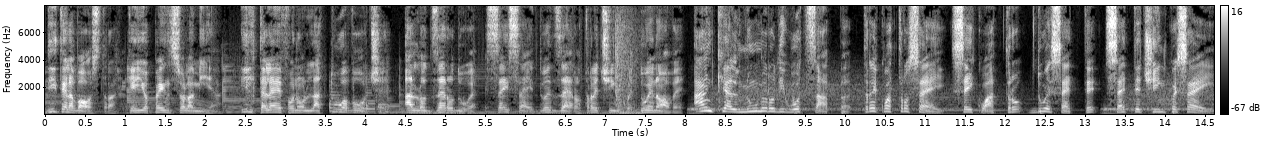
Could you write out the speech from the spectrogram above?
Dite la vostra, che io penso la mia. Il telefono, la tua voce, allo 02 6620 3529. Anche al numero di WhatsApp 346 64 27 756.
